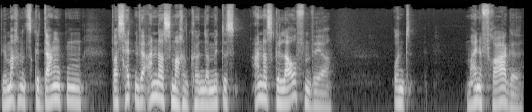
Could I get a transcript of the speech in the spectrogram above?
Wir machen uns Gedanken, was hätten wir anders machen können, damit es anders gelaufen wäre. Und meine Frage,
